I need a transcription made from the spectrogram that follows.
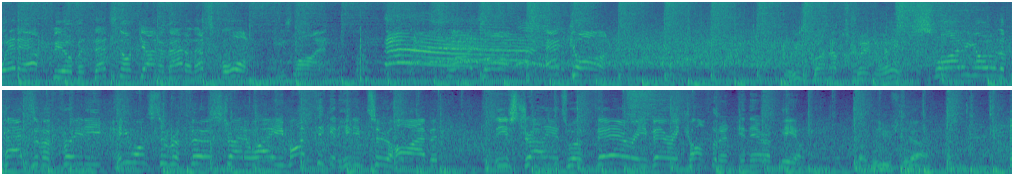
wet outfield, but that's not going to matter. That's four. He's lying. Slides on and gone. He's gone up straight away. Sliding onto the pads of Afridi. He wants to refer straight away. He might think it hit him too high, but the Australians were very, very confident in their appeal. Well, they usually are.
